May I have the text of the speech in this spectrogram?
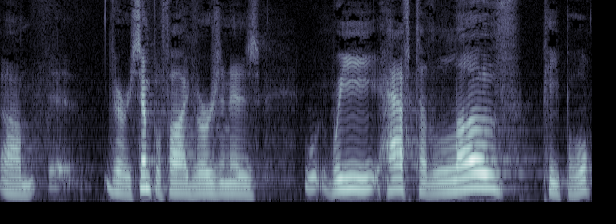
um, very simplified version is we have to love people,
